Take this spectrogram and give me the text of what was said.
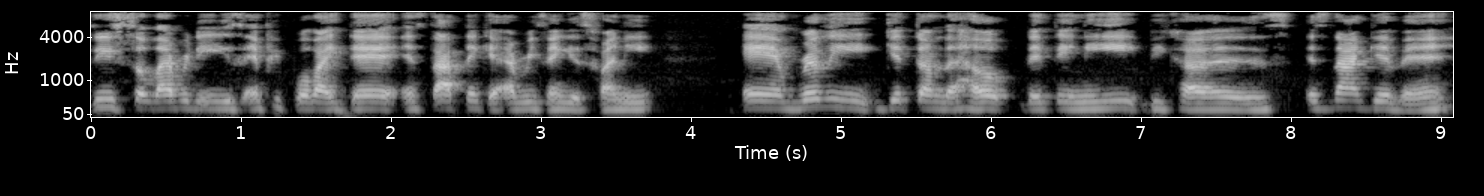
these celebrities and people like that and stop thinking everything is funny and really get them the help that they need because it's not given.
